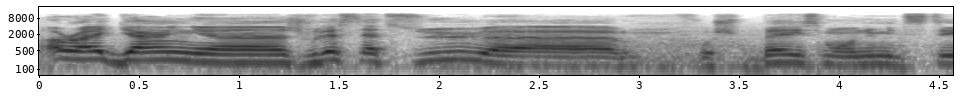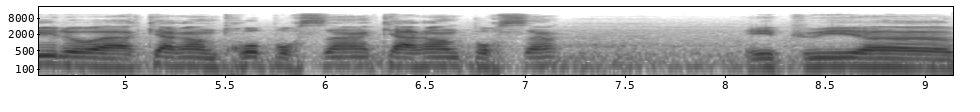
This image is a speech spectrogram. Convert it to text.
Alright gang, euh, je vous laisse là-dessus. Euh, faut que je baisse mon humidité là, à 43%, 40%. Et puis, euh,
